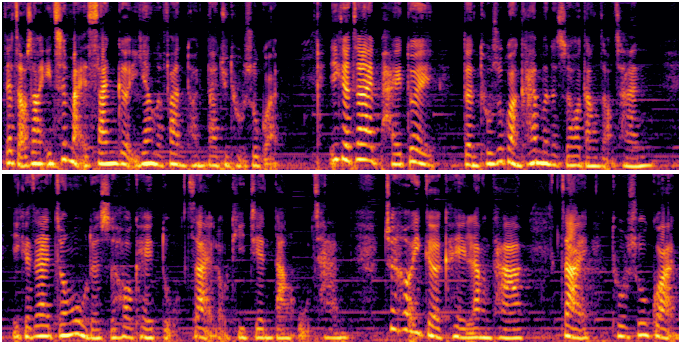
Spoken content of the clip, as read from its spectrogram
在早上一次买三个一样的饭团带去图书馆，一个在排队等图书馆开门的时候当早餐，一个在中午的时候可以躲在楼梯间当午餐，最后一个可以让他在图书馆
